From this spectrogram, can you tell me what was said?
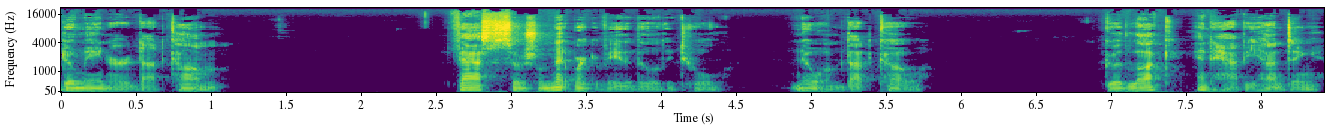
domainr.com. Fast Social Network Availability Tool, knowem.co. Good luck and happy hunting.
